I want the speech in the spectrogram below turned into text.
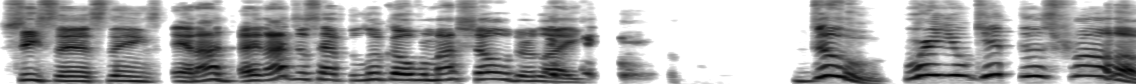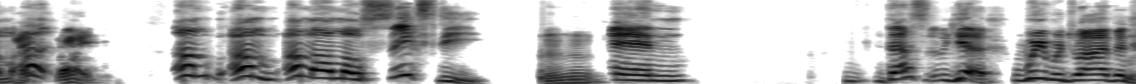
she says things, and I and I just have to look over my shoulder, like, dude, where you get this from? Right, I, right. I'm I'm I'm almost 60 mm-hmm. and that's yeah. We were driving,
